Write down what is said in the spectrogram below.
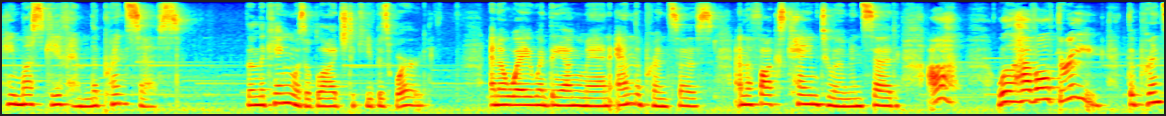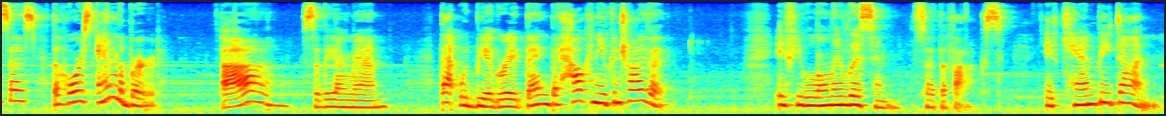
he must give him the princess. Then the king was obliged to keep his word. And away went the young man and the princess, and the fox came to him and said, Ah, we'll have all three the princess, the horse, and the bird. Ah, said the young man, that would be a great thing, but how can you contrive it? If you will only listen, said the fox, it can be done.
